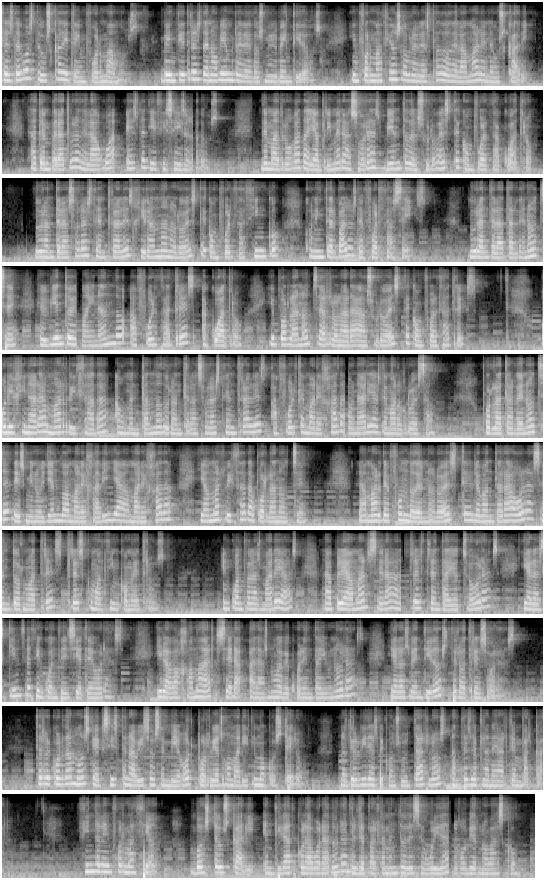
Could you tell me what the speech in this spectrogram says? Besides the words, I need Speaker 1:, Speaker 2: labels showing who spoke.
Speaker 1: Desde Voste Euskadi te informamos. 23 de noviembre de 2022. Información sobre el estado de la mar en Euskadi. La temperatura del agua es de 16 grados. De madrugada y a primeras horas viento del suroeste con fuerza 4. Durante las horas centrales girando a noroeste con fuerza 5 con intervalos de fuerza 6. Durante la tarde-noche, el viento es mainando a fuerza 3 a 4 y por la noche rolará a suroeste con fuerza 3. Originará mar rizada, aumentando durante las horas centrales a fuerte marejada con áreas de mar gruesa. Por la tarde-noche disminuyendo a marejadilla a marejada y a mar rizada por la noche. La mar de fondo del noroeste levantará olas en torno a 3-3,5 metros. En cuanto a las mareas, la pleamar será a las 3.38 horas y a las 15.57 horas, y la bajamar será a las 9.41 horas y a las 22.03 horas. Te recordamos que existen avisos en vigor por riesgo marítimo costero. No te olvides de consultarlos antes de planearte embarcar. Fin de la información. Voste Euskadi, entidad colaboradora del Departamento de Seguridad del Gobierno Vasco.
